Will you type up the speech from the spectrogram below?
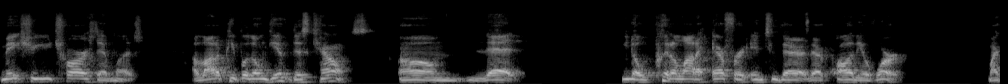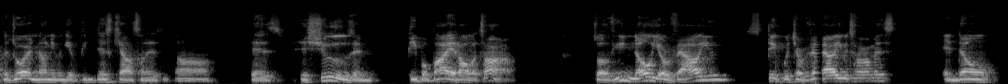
make sure you charge that much. A lot of people don't give discounts um, that you know put a lot of effort into their their quality of work. Michael Jordan don't even give discounts on his uh, his his shoes, and people buy it all the time. So if you know your value, stick with your value, Thomas, and don't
